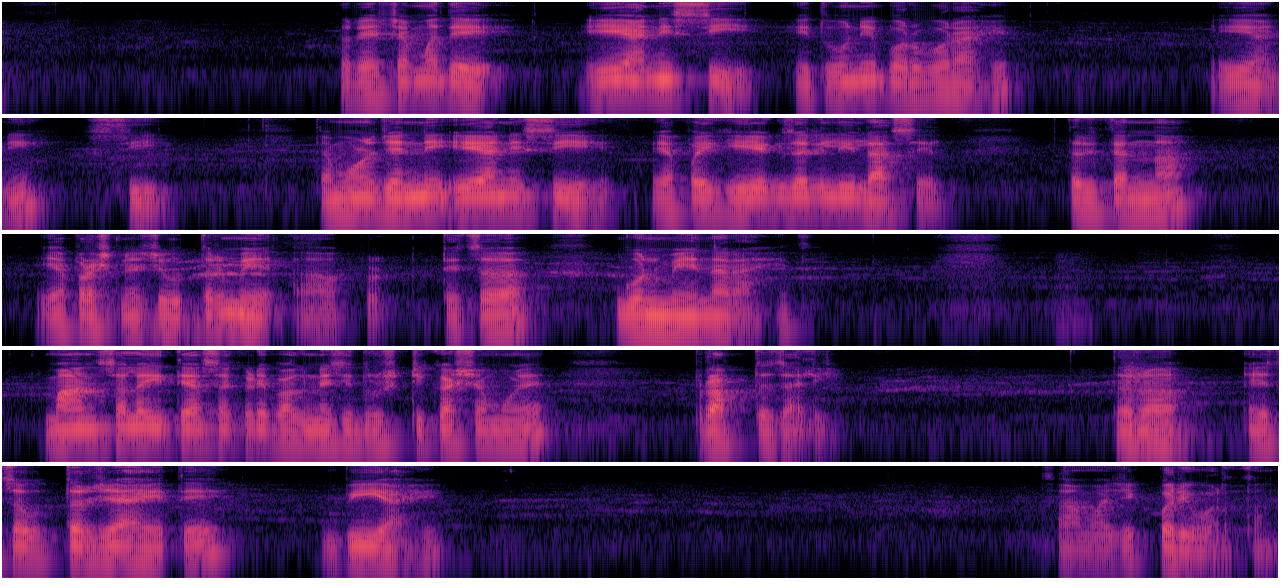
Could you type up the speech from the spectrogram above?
तर याच्यामध्ये ए आणि सी हे दोन्ही बरोबर आहे. ए आणि सी. त्यामुळे ज्यांनी ए आणि सी यापैकी एक जरी लिहिलं असेल तरी त्यांना या प्रश्नाचे उत्तर मिळ त्याचं गुण मिळणार आहेत. माणसाला इतिहासाकडे बघण्याची दृष्टी कशामुळे प्राप्त झाली? तर याचं उत्तर जे आहे ते बी आहे. सामाजिक परिवर्तन.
